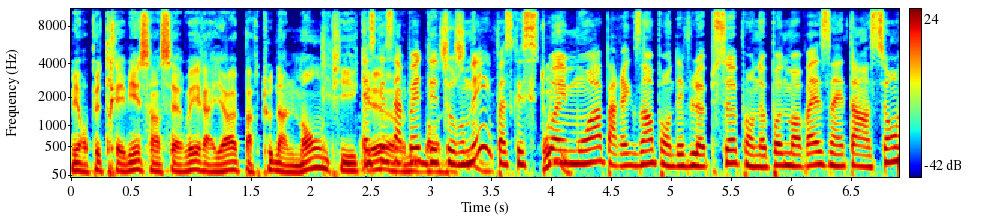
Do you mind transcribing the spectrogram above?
mais on peut très bien s'en servir ailleurs, partout dans le monde. Est-ce que, ça peut être détourné? Parce que si toi et moi, par exemple, on développe ça, puis on n'a pas de mauvaises intentions,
